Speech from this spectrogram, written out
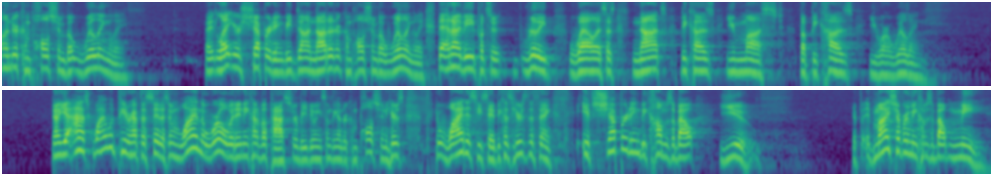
under compulsion, but willingly. Right? Let your shepherding be done not under compulsion, but willingly. The NIV puts it really well. It says, not because you must, but because you are willing. Now, you ask, why would Peter have to say this? And why in the world would any kind of a pastor be doing something under compulsion? Here's why does he say it? Because here's the thing if shepherding becomes about you, if, if my shepherding becomes about me,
